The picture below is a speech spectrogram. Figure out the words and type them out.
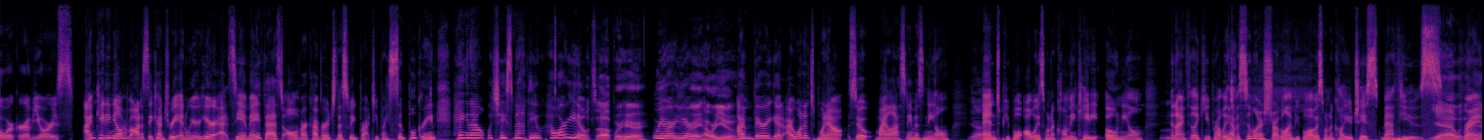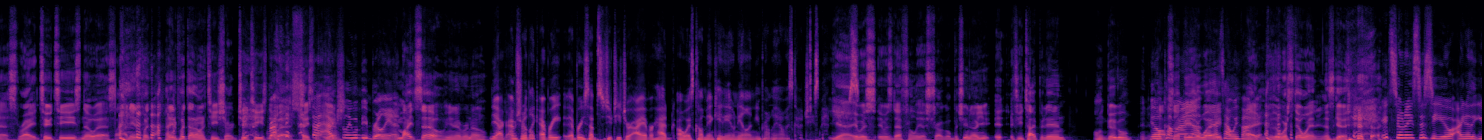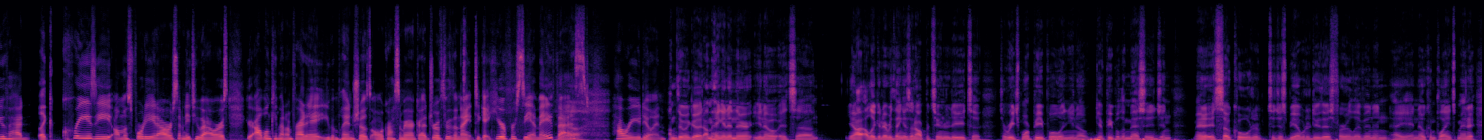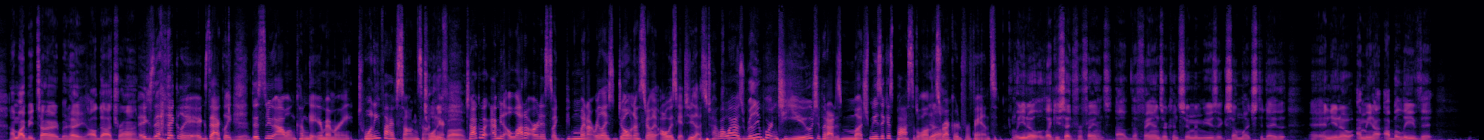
coworker of yours. I'm Katie Neal from Audacy Country, and we're here at CMA Fest. All of our coverage this week brought to you by Simple Green, hanging out with Chase Matthew. How are you? What's up? We're here. We I'm are here. Great. How are you? I'm very good. I wanted to point out so my last name is Neal, Yeah. and people always want to call me Katie O'Neal. Mm. And I feel like you probably have a similar struggle, and people always want to call you Chase Matthews. yeah, with right? an S, right? Two T's, no S. I need to put I need to put that on a T-shirt. Two T's, no Right. S. Chase that yeah. actually would be brilliant. it might sell. You never know. yeah, I'm sure like every every substitute teacher I ever had always called me Katie O'Neill, and you probably always got Chase Matthews. Yeah, it was it was definitely a struggle. But you know, you it, if you type it in on Google and it It'll pops come up right either up. way, That's how we found hey, it. we're still winning. That's good. It's so nice to see you. I know that you've had like crazy, almost 48 hours, 72 hours. Your album came out on Friday. You've been playing shows all across America, drove through the night to get here for CMA Fest. How are you doing? I'm doing good. I'm hanging in there. You know, it's uh, you know, I look at everything as an opportunity to to reach more people and you know give people the message. And man, it's so cool to, to just be able to do this for a living. And hey, and no complaints, man. It, I might be tired, but hey, I'll die trying. Exactly, exactly. This new album, Come Get Your Memory, 25 songs on 25. here. Talk about, I mean, a lot of artists, like people might not realize, don't necessarily always get to do that. So talk about why it was really important to you to put out as much music as possible on this record for fans. Well, you know, like you said, for fans, uh, the fans are consuming music so much today that, and, you know, I mean, I, I believe that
